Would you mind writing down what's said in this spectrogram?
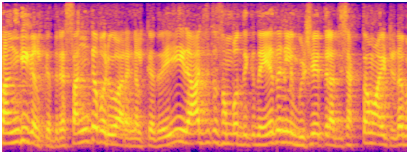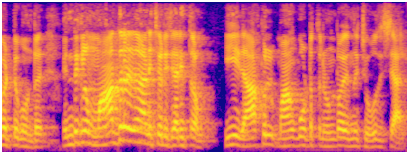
സംഘികൾക്കെതിരെ സംഘപരിവാരങ്ങൾക്കെതിരെ ഈ രാജ്യത്തെ സംബന്ധിക്കുന്ന ഏതെങ്കിലും വിഷയത്തിൽ അതിശക്തമായിട്ട് ഇടപെട്ടുകൊണ്ട് എന്തെങ്കിലും മാതൃക കാണിച്ചൊരു ചരിത്രം ഈ രാഹുൽ മാങ്കൂട്ടത്തിനുണ്ടോ എന്ന് ചോദിച്ചാൽ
